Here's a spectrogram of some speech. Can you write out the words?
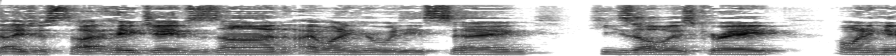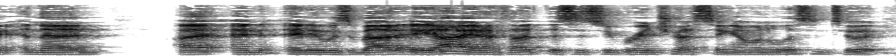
uh, I just thought, hey, James is on. I want to hear what he's saying. He's always great. I want to hear. And then uh, and and it was about AI, and I thought this is super interesting. I want to listen to it.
